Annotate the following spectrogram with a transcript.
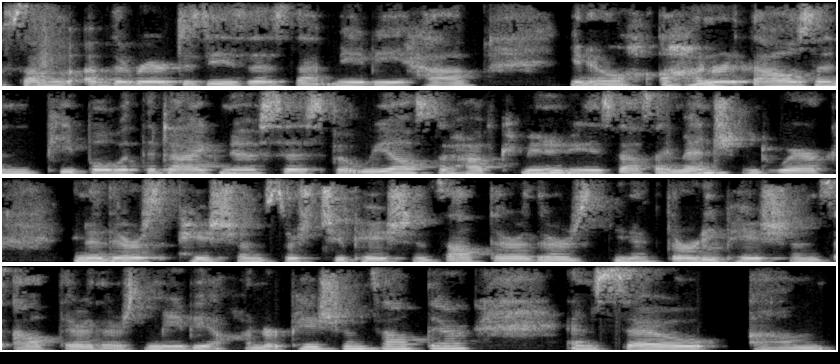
some of the rare diseases that maybe have, you know, hundred thousand people with the diagnosis, but we also have communities as I mentioned, where, you know, there's patients, there's two patients out there, there's, you know, 30 patients out there, there's maybe 100 patients out there. And so um,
